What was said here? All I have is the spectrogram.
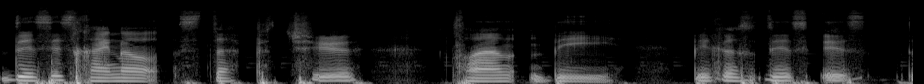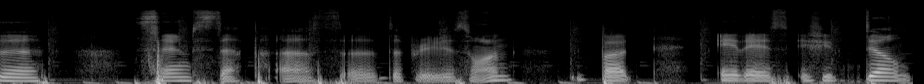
This is kind of step two, plan B, because this is the same step as uh, the previous one, but it is if you don't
